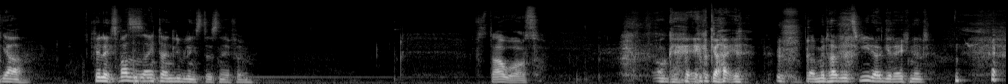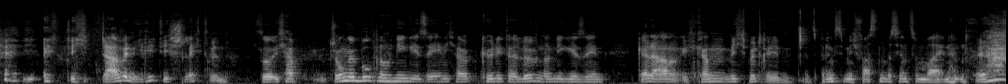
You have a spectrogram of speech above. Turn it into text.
Ja. Felix, was ist eigentlich dein Lieblings-Disney-Film? Star Wars. Okay, geil. Damit hat jetzt jeder gerechnet. Ich, da bin ich richtig schlecht drin. So, ich habe Dschungelbuch noch nie gesehen, ich habe König der Löwen noch nie gesehen. Keine Ahnung, ich kann nicht mitreden. Jetzt bringst du mich fast ein bisschen zum Weinen. Ja,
